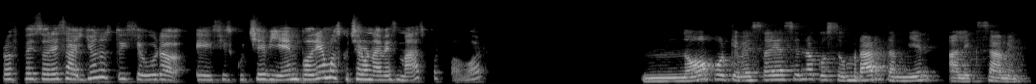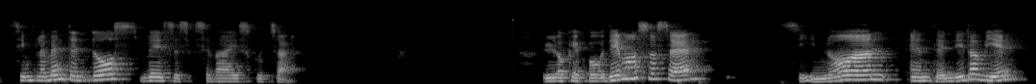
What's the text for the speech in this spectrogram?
Profesoresa, yo no estoy segura eh, si escuché bien. ¿Podríamos escuchar una vez más, por favor? No, porque me estoy haciendo acostumbrar también al examen. Simplemente dos veces se va a escuchar. Lo que podemos hacer, si no han entendido bien,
